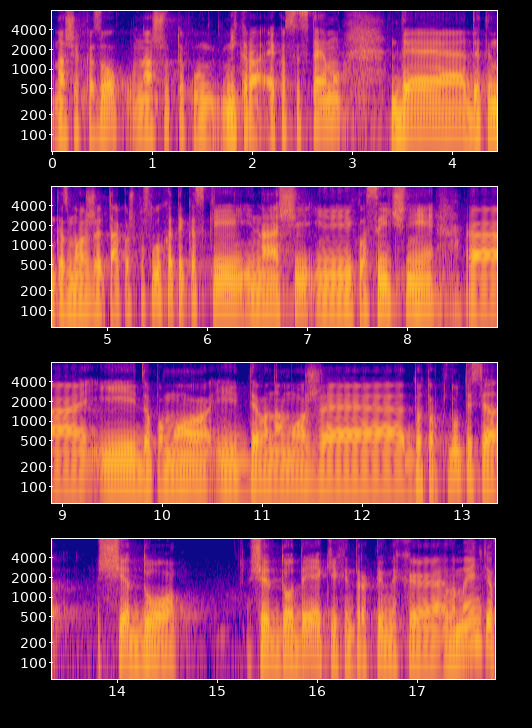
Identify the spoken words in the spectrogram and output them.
наших казок, у нашу таку мікроекосистему, де дитинка зможе також послухати казки, і наші, і класичні, е, і допомо, і де вона може доторкнутися ще до. Ще до деяких інтерактивних е, елементів.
